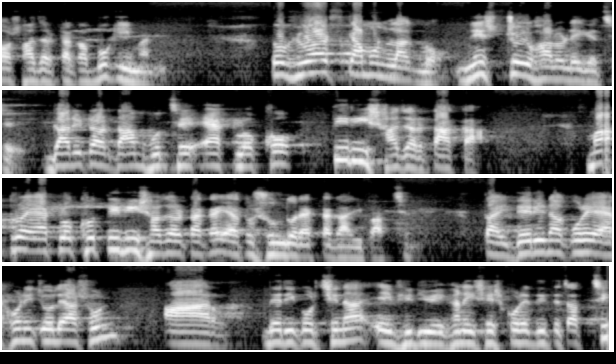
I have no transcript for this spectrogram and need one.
দশ হাজার টাকা বুকিং মানি তো ভিউয়ার্স কেমন লাগল? নিশ্চয়ই ভালো লেগেছে। গাড়িটার দাম হচ্ছে এক লক্ষ তিরিশ হাজার টাকা। মাত্র এক লক্ষ তিরিশ হাজার টাকায় এত সুন্দর একটা গাড়ি পাচ্ছেন। তাই দেরি না করে এখনই চলে আসুন আর দেরি করছি না, এই ভিডিও এখানেই শেষ করে দিতে চাচ্ছি।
